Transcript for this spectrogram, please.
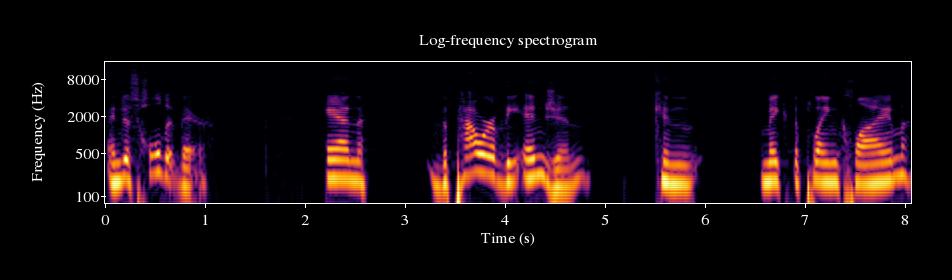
and just hold it there and the power of the engine can make the plane climb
